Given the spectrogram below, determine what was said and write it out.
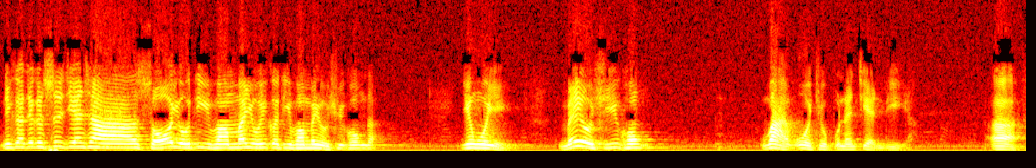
你看这个世界上所有地方没有一个地方没有虚空的，因为没有虚空，万物就不能建立呀，啊。”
